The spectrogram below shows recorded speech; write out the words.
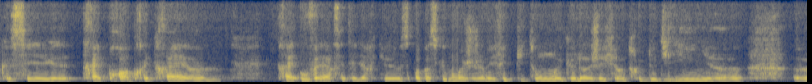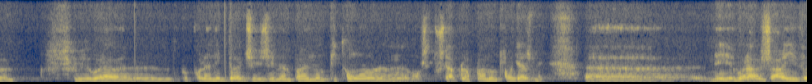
que c'est très propre et très euh, très ouvert. C'est-à-dire que c'est pas parce que moi j'ai jamais fait de Python et que là j'ai fait un truc de 10 lignes. Euh, euh, voilà, euh, pour l'anecdote, j'ai même pas un nom de Python. Hein. Bon, j'ai touché à plein plein d'autres langages, mais mais voilà, j'arrive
